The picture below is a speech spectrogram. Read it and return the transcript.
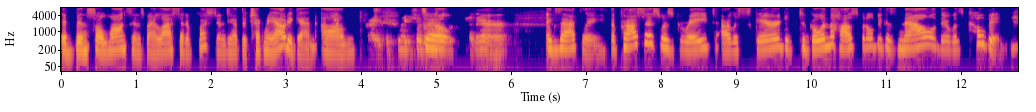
it'd been so long since my last set of questions. You had to check me out again. Um, right. Just make sure so, there. Exactly. The process was great. I was scared to go in the hospital because now there was COVID. Mm.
